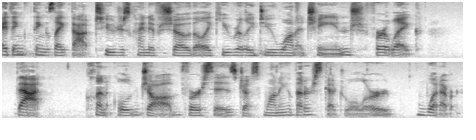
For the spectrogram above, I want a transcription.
I think things like that too just kind of show that like you really do want to change for like that clinical job versus just wanting a better schedule or whatever.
